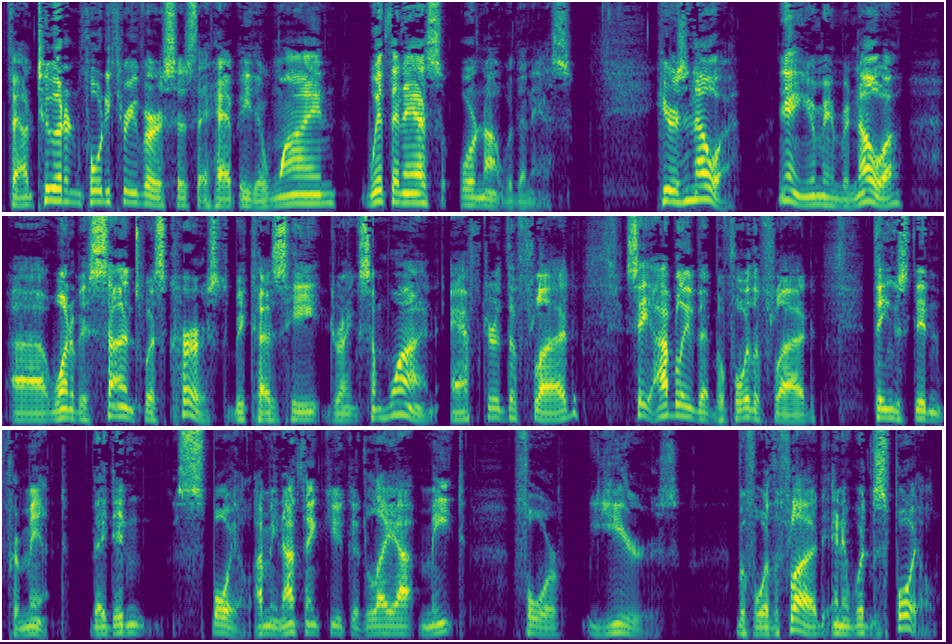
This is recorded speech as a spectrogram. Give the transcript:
Found 243 verses that have either wine with an S or not with an S. Here's Noah. Yeah, you remember Noah. Uh, one of his sons was cursed because he drank some wine after the flood. See, I believe that before the flood, things didn't ferment, they didn't spoil. I mean, I think you could lay out meat for years before the flood and it wouldn't spoil.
